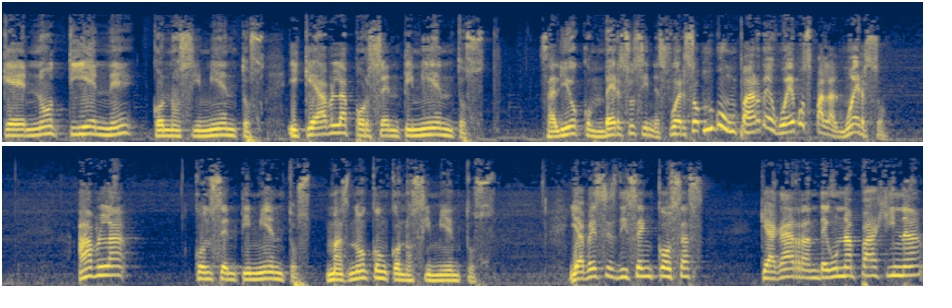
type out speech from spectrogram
que no tiene conocimientos y que habla por sentimientos. Salió con versos sin esfuerzo, un par de huevos para el almuerzo. Habla con sentimientos, mas no con conocimientos. Y a veces dicen cosas que agarran de una página,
